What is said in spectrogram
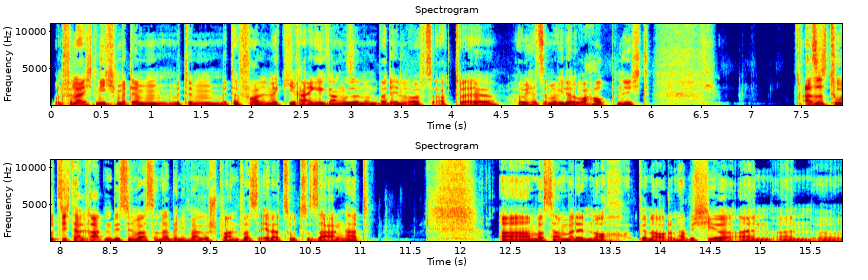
und vielleicht nicht mit dem mit dem mit der vollen Energie reingegangen sind und bei denen läuft's aktuell höre ich jetzt immer wieder überhaupt nicht. Also es tut sich da gerade ein bisschen was und da bin ich mal gespannt, was er dazu zu sagen hat. Ähm, was haben wir denn noch? Genau, dann habe ich hier ein, ein, äh,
